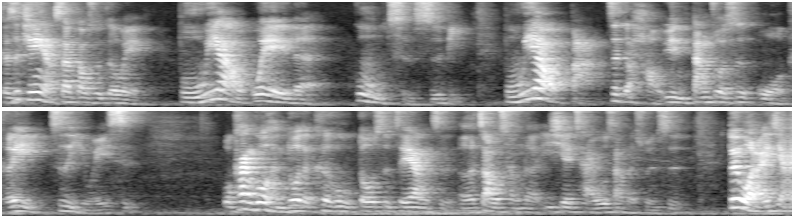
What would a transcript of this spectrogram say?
可是天意老师要告诉各位，不要为了顾此失彼，不要把这个好运当做是我可以自以为是。我看过很多的客户都是这样子，而造成了一些财务上的损失。对我来讲，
